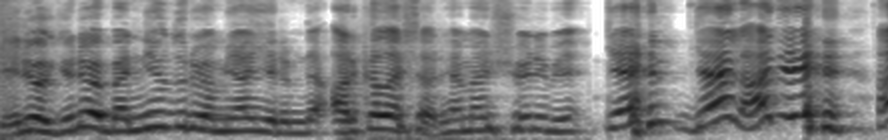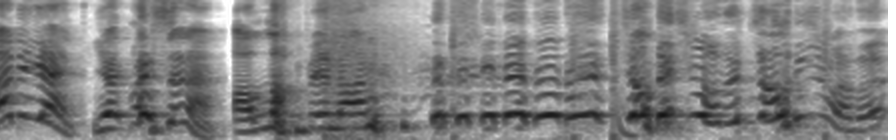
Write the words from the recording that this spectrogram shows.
Geliyor geliyor ben niye duruyorum ya yerimde? Arkadaşlar hemen şöyle bir gel gel hadi hadi gel yaklaşsana. Allah belanı. çalışmadı çalışmadı.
